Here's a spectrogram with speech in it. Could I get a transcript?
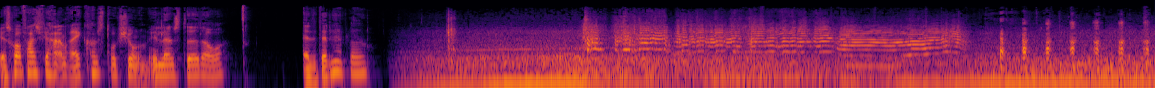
Jeg tror faktisk, vi har en rekonstruktion et eller andet sted derovre. Er det den her plade?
